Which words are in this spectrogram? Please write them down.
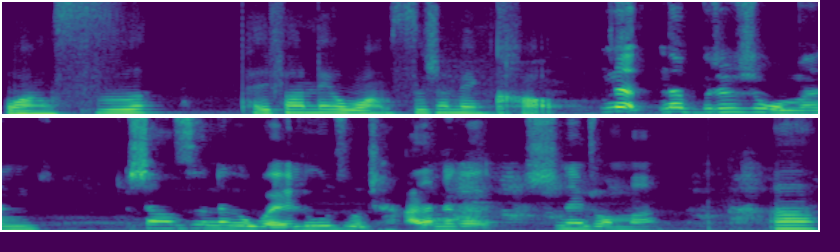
网丝，它就放那个网丝上面烤。那那不就是我们上次那个围炉煮茶的那个是那种吗？啊，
